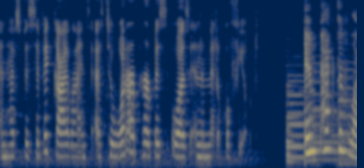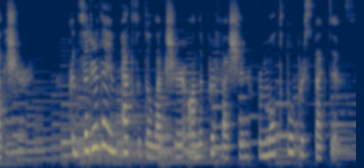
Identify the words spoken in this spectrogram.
and have specific guidelines as to what our purpose was in the medical field. Impact of lecture Consider the impacts of the lecture on the profession from multiple perspectives.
